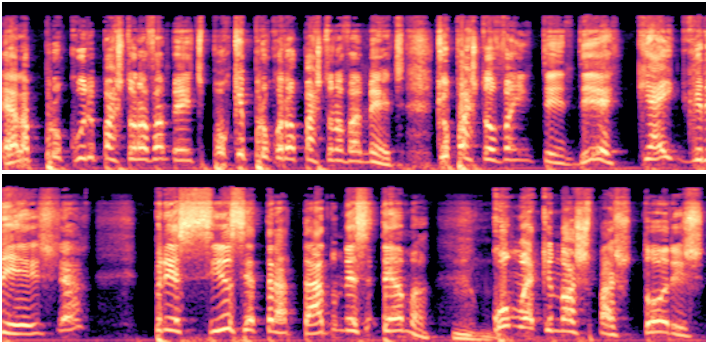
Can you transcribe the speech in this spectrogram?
ela procure o pastor novamente. Por que procurar o pastor novamente? Que o pastor vai entender que a igreja precisa ser tratado nesse tema. Como é que nós, pastores,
